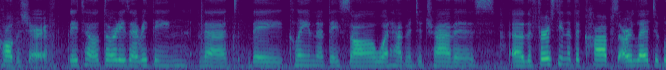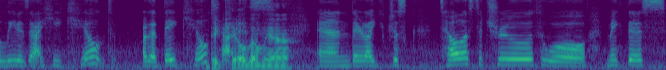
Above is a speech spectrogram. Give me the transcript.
call the sheriff. They tell authorities everything that they claim that they saw, what happened to Travis. Uh, the first thing that the cops are led to believe is that he killed, or that they killed Travis. They Travis killed him. Yeah. and they're like just tell us the truth we'll make this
